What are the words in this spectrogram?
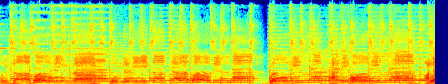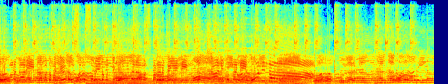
పురుష గోవింద పుండరీకాక్ష గోవింద గోవింద హరి గోవింద. అందరూ తమ తమ చేతులు ఉంచి గోవిందనామ స్మరణ చేయండి. మోక్షాన్ని పొందండి. గోవింద! గోకుల నందన గోవింద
